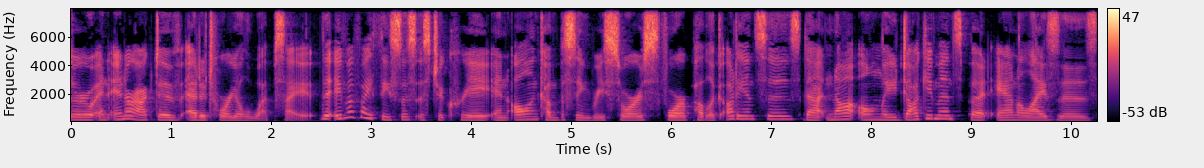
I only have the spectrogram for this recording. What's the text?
through an interactive editorial website. The aim of my thesis is to create an all encompassing resource for public audiences that not only documents but analyzes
